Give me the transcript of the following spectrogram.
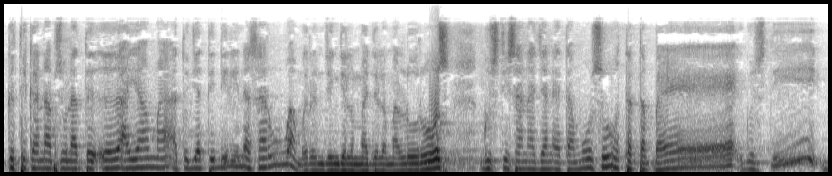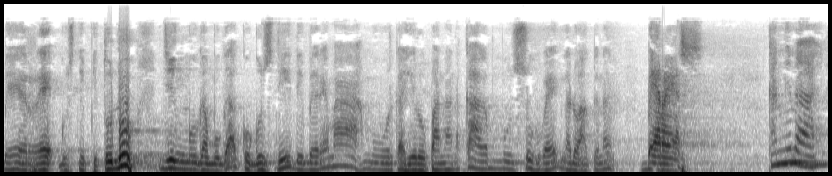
Ketika nafsu na te eh, ayama atau jati dirina sarua merenjeng jelema-jelema lurus. Gusti sanajan eta musuh tetep baik Gusti berek Gusti pituduh. Jeng muga-muga ku Gusti dibere mahmur kehirupan anak musuh baik ngadoakeun beres. Kan ngeunah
